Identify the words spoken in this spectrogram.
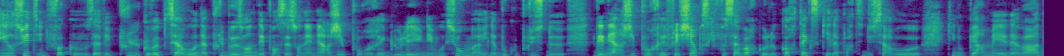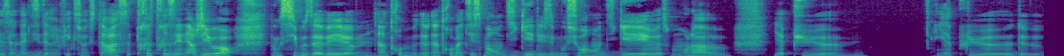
Et ensuite, une fois que vous avez plus, que votre cerveau n'a plus besoin de dépenser son énergie pour réguler une émotion, bah, il a beaucoup plus d'énergie pour réfléchir, parce qu'il faut savoir que le cortex, qui est la partie du cerveau euh, qui nous permet d'avoir des analyses, des réflexions, etc., c'est très très énergivore. Donc si vous avez euh, un, traumatisme à endiguer, des émotions à endiguer, à ce moment-là, euh, il n'y a plus il n'y a plus euh, de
